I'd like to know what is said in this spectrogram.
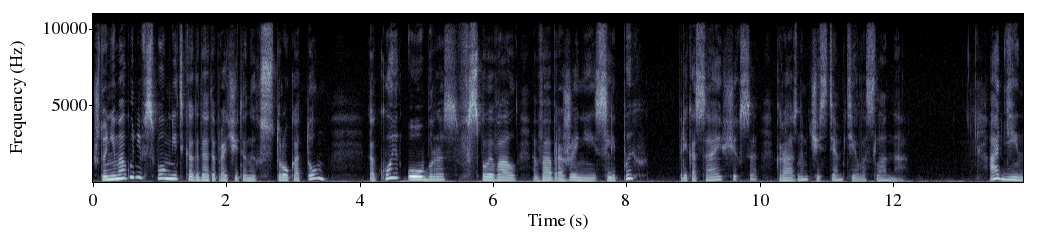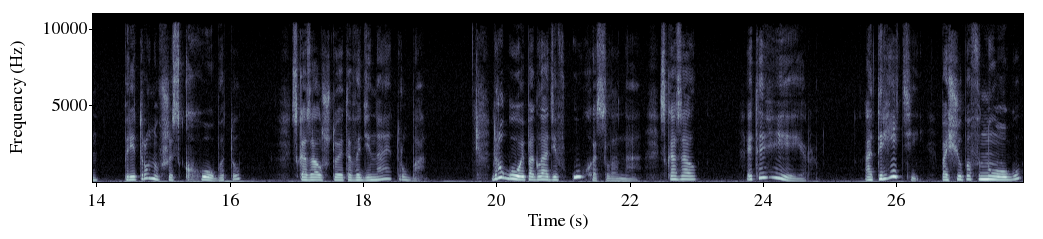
что не могу не вспомнить когда-то прочитанных строк о том, какой образ всплывал в воображении слепых прикасающихся к разным частям тела слона. Один, притронувшись к хоботу, сказал, что это водяная труба. Другой, погладив ухо слона, сказал, это веер. А третий, пощупав ногу,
